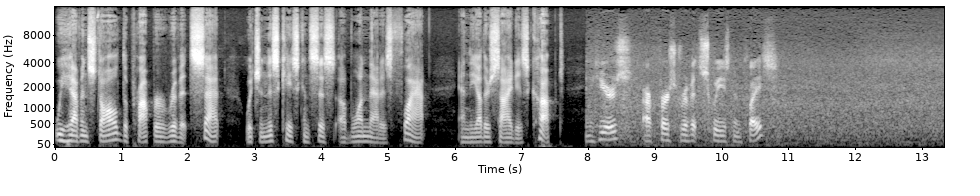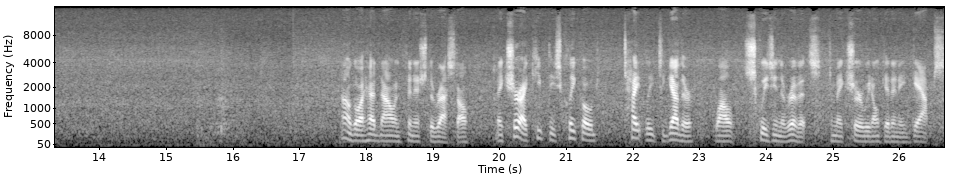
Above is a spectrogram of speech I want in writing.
We have installed the proper rivet set, which in this case consists of one that is flat and the other side is cupped. And here's our first rivet squeezed in place. I'll go ahead now and finish the rest. I'll make sure I keep these clecoed tightly together while squeezing the rivets to make sure we don't get any gaps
